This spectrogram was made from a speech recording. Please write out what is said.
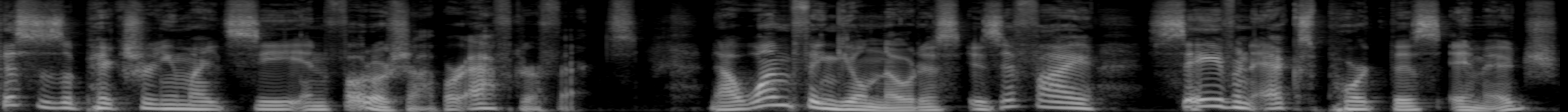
this is a picture you might see in Photoshop or After Effects. Now one thing you'll notice is if I save and export this image,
